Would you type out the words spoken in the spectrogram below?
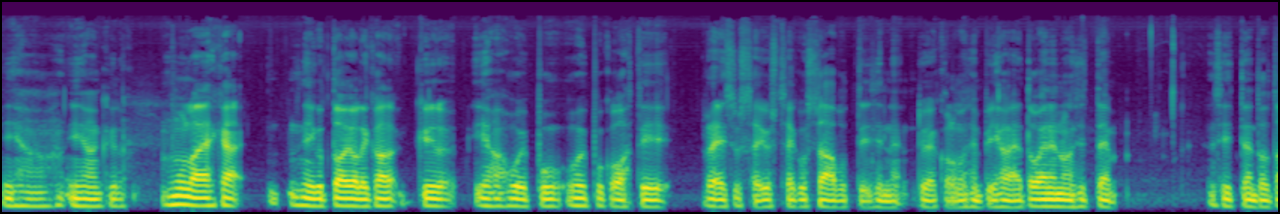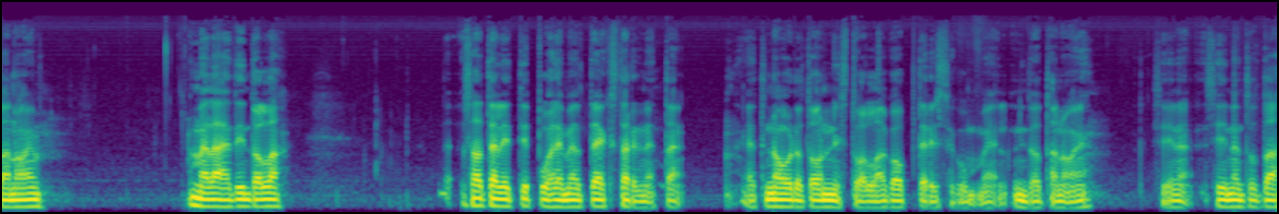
ihan, ihan kyllä. Mulla ehkä, niin kuin toi oli kyllä ihan huippu, huippukohti reissussa just se, kun saavuttiin sinne työkolmosen pihaan. Ja toinen on sitten, sitten tota noin, mä lähetin tuolla satelliittipuhelimella tekstarin, että, että noudot onnistu ollaan kopterissa, kun me, niin tota noin, siinä, siinä tota,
